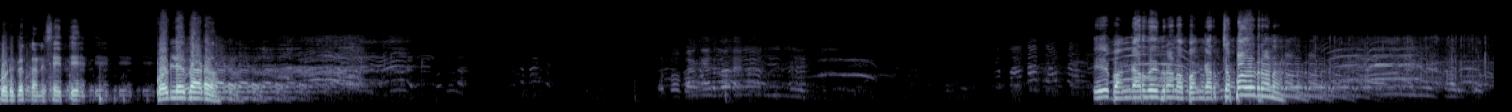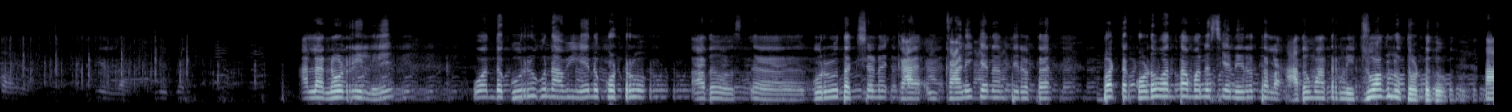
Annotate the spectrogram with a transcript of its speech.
ಕೊಡ್ಬೇಕು ಅನ್ಸೈತಿ? ಕೊಡ್ಲೇ ಬೇಡ ಏ ಬಂಗಾರದ ಇದ್ರಣ್ಣ ಬಂಗಾರ ಚಪ್ಪಾಳ ಹೊಡ್ರಣ್ಣ ಅಲ್ಲ ನೋಡ್ರಿ ಇಲ್ಲಿ ಒಂದು ಗುರುಗೂ ನಾವು ಏನು ಕೊಟ್ರು ಅದು ಗುರು ದಕ್ಷಿಣ ಕಾ- ಕಾಣಿಕೆನಂತಿರುತ್ತೆ ಬಟ್ ಕೊಡುವಂತ ಮನಸ್ಸು ಏನಿರುತ್ತಲ್ಲ ಅದು ಮಾತ್ರ ನಿಜವಾಗ್ಲೂ ದೊಡ್ಡದು. ಆ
